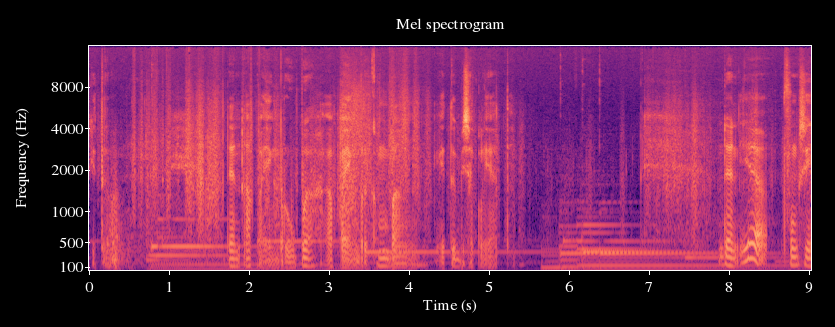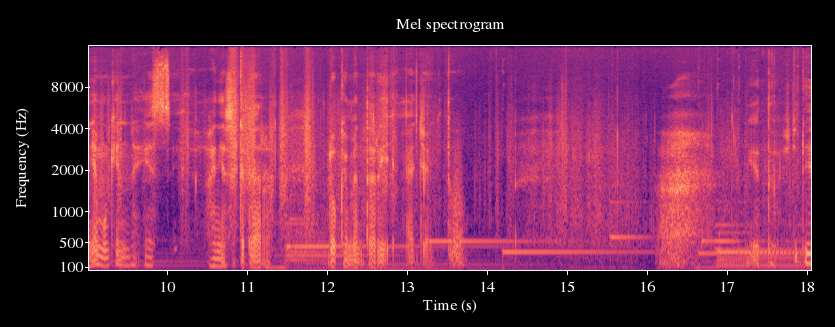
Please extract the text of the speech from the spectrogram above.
gitu. Dan apa yang berubah apa yang berkembang itu bisa kelihatan. Dan ya fungsinya mungkin is hanya sekedar dokumenter aja gitu. Gitu jadi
